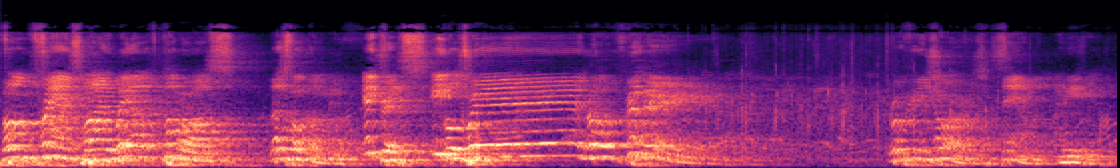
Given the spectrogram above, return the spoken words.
from France by way of Comoros. Let's welcome Idriss Evil Twin M'Roivili. Referee in Sam Amidi.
